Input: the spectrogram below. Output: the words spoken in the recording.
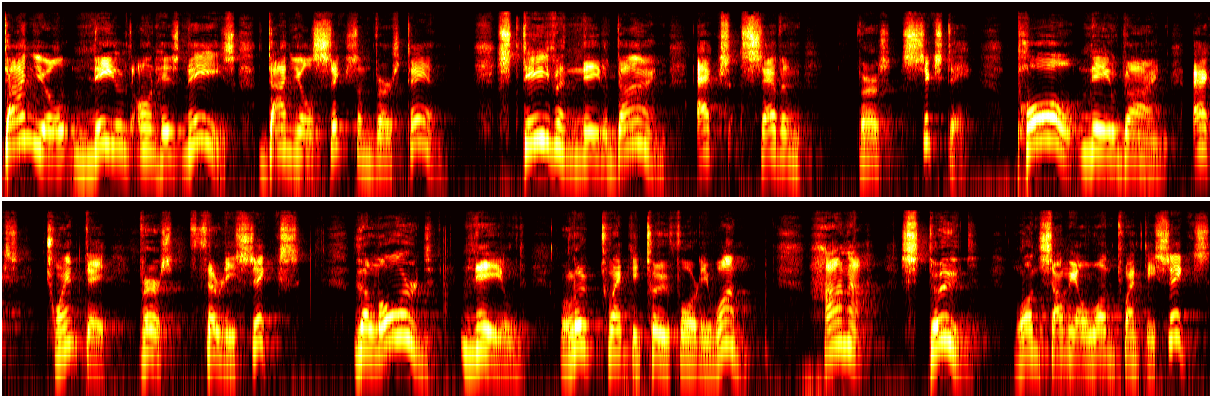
Daniel kneeled on his knees. Daniel 6 and verse 10. Stephen kneeled down. Acts 7 verse 60. Paul kneeled down. Acts 20 verse 36. The Lord kneeled. Luke 22 41. Hannah stood. 1 Samuel 126.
